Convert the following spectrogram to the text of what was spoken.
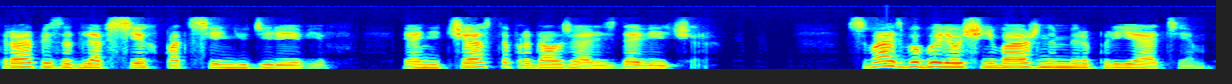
трапеза для всех под сенью деревьев и они часто продолжались до вечера. Свадьбы были очень важным мероприятием,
